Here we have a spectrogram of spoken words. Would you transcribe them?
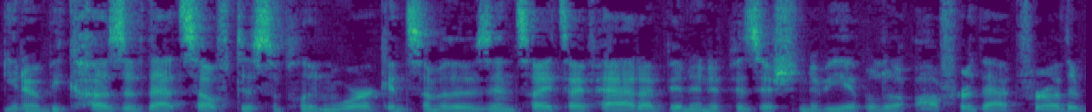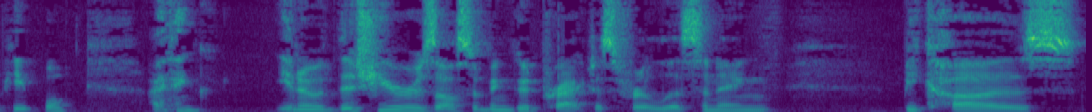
you know because of that self-discipline work and some of those insights I've had I've been in a position to be able to offer that for other people. I think you know this year has also been good practice for listening because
